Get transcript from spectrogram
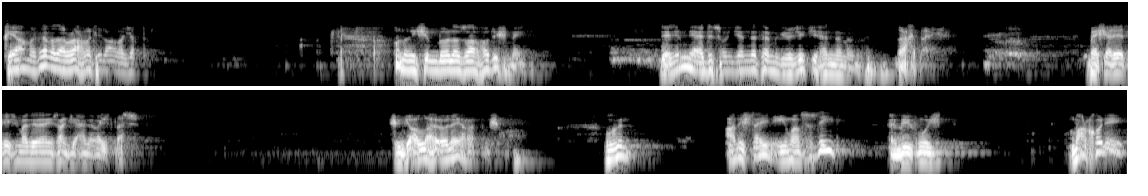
Kıyamete kadar rahmetiyle alacaktır. Onun için böyle zaafa düşmeyin. Dedim ya Edison cennete mi girecek cehenneme mi? Bırakın beni. Beşeriyete hizmet eden insan cehenneme gitmez. Çünkü Allah öyle yaratmış onu. Bugün Einstein imansız değil. En büyük mucit. Marconi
